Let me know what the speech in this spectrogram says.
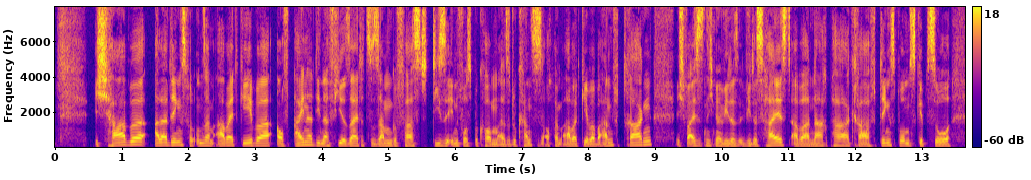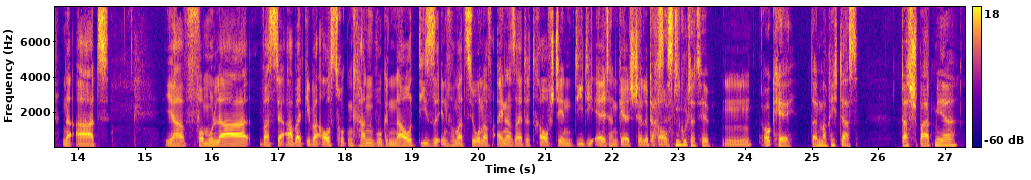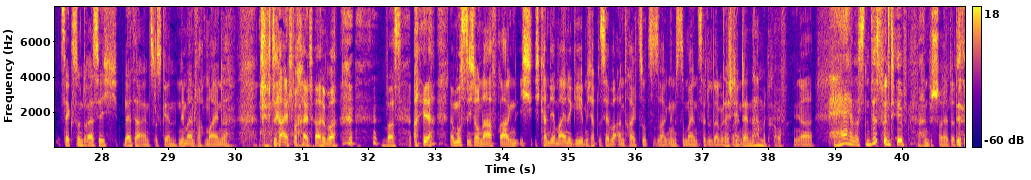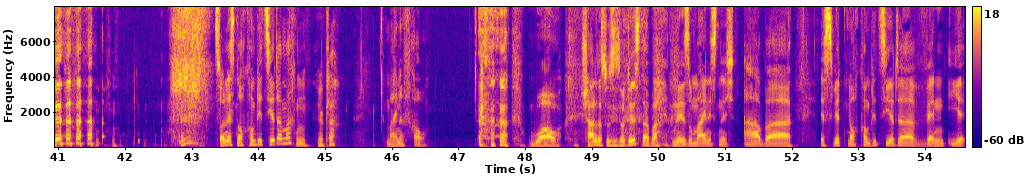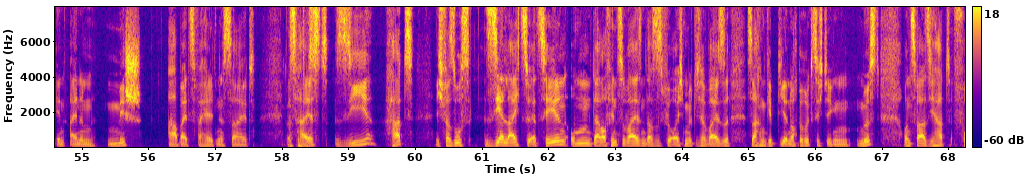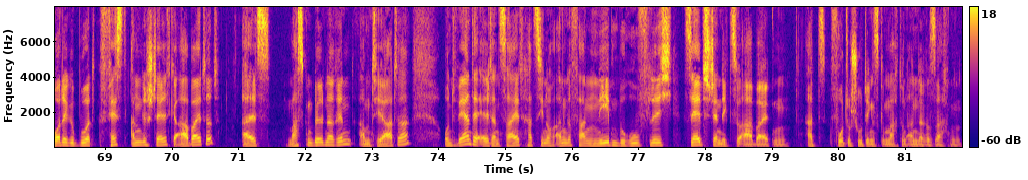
Ich habe allerdings von unserem Arbeitgeber auf einer DIN A4-Seite zusammengefasst diese Infos bekommen. Also du kannst es auch beim Arbeitgeber beantragen. Ich weiß jetzt nicht mehr, wie das, wie das heißt, aber nach Paragraph Dingsbums gibt es so eine Art ja, Formular, was der Arbeitgeber ausdrucken kann, wo genau diese Informationen auf einer Seite draufstehen, die die Elterngeldstelle Das braucht. ist ein guter Tipp. Mhm. Okay, dann mache ich das. Das spart mir 36 Blätter einzuscannen. Nimm einfach meine. Der Einfachheit halber. Was? Ah ja, da musst du nicht noch nachfragen. Ich, ich kann dir meine geben. Ich habe das ja beantragt sozusagen. Nimmst du meinen Zettel damit Da rein? steht dein Name drauf. Ja, Hä, was ist denn das für ein Tipp? ein bescheuerter Tipp. Sollen wir es noch komplizierter machen? Ja, klar. Meine Frau. Wow. Schade, dass du sie so disst, aber Nee, so meine ich es nicht. Aber es wird noch komplizierter, wenn ihr in einem Mischarbeitsverhältnis seid. Das sind heißt, sie hat, ich versuche es sehr leicht zu erzählen, um darauf hinzuweisen, dass es für euch möglicherweise Sachen gibt, die ihr noch berücksichtigen müsst. Und zwar, sie hat vor der Geburt fest angestellt gearbeitet als Maskenbildnerin am Theater und während der Elternzeit hat sie noch angefangen, nebenberuflich selbstständig zu arbeiten, hat Fotoshootings gemacht und andere Sachen.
